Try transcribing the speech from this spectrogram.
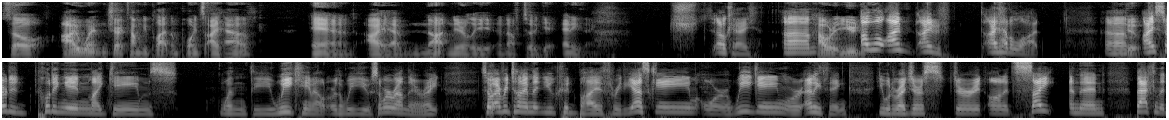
So I went and checked how many platinum points I have, and I have not nearly enough to get anything. okay. Um. How are you doing? Oh well, I'm I've I have a lot. Um. I started putting in my games when the Wii came out or the Wii U, somewhere around there, right? So Yep. every time that you could buy a 3DS game or a Wii game or anything, you would register it on its site, and then back in the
